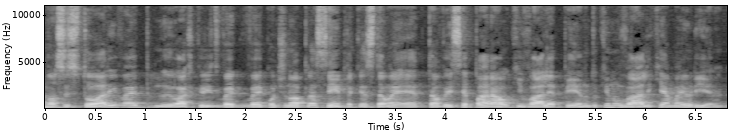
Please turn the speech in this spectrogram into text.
nossa história e vai, eu acho que a gente vai, vai continuar para sempre. A questão é, é, talvez separar o que vale a pena do que não vale, que é a maioria. Né?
